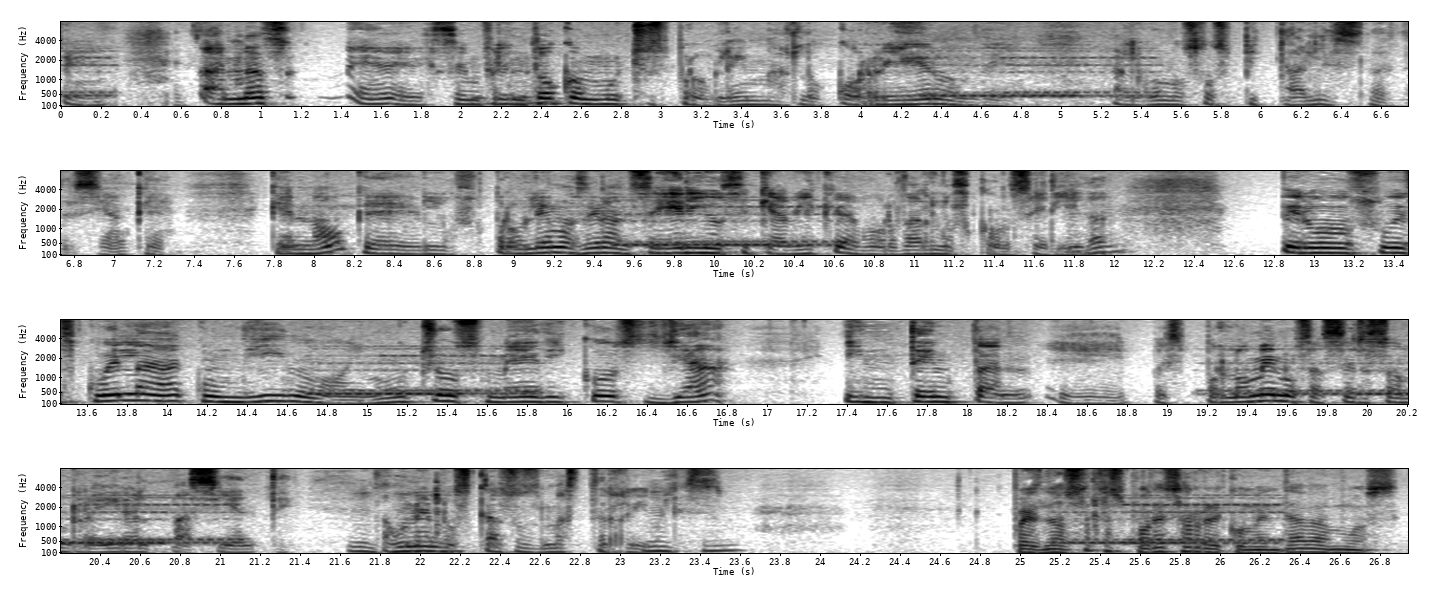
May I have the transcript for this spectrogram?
Sí. Además, eh, se enfrentó con muchos problemas, lo corrieron de algunos hospitales, les decían que, que no, que los problemas eran serios y que había que abordarlos con seriedad. Pero su escuela ha cundido y muchos médicos ya intentan, eh, pues por lo menos hacer sonreír al paciente, aun en los casos más terribles. Pues nosotros por eso recomendábamos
